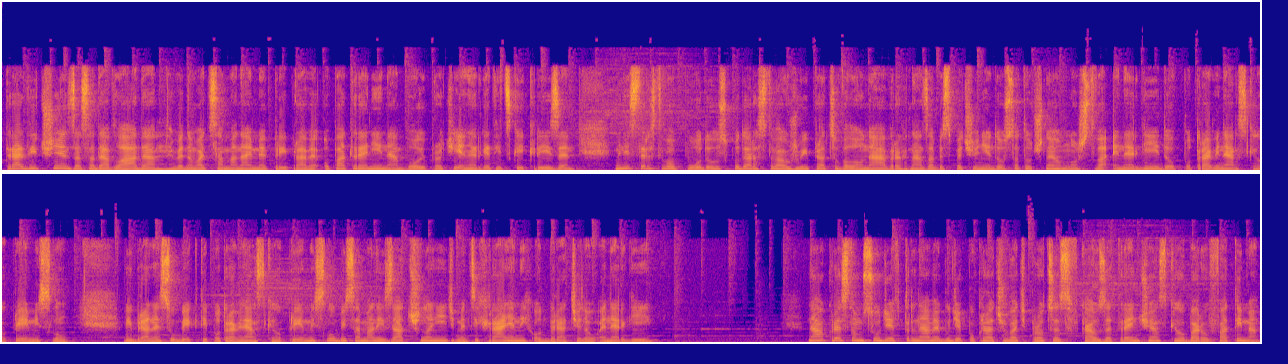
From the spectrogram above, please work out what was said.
Tradične zasadá vláda. Venovať sa má najmä príprave opatrení na boj proti energetickej kríze. Ministerstvo pôdohospodárstva už vypracovalo návrh na zabezpečenie dostatočného množstva energií do potravinárskeho priemyslu. Vybrané subjekty potravinárskeho priemyslu by sa mali začleniť medzi chránených odberateľov energií. Na okresnom súde v Trnave bude pokračovať proces v kauze Trenčianského baru Fatima,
